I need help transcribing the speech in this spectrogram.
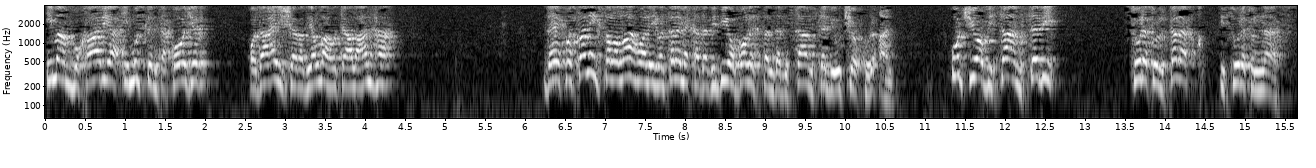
imam Buharija i Muslim također od Aisha radijallahu ta'ala anha da je poslanik sallallahu alejhi ve selleme kada bi bio bolestan da bi sam sebi učio Kur'an. Učio bi sam sebi suratul Falaq i suratul Nas.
